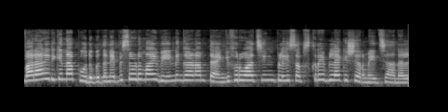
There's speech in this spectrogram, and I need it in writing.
വരാനിരിക്കുന്ന പുതുപുത്തൻ എപ്പിസോഡുമായി വീണ്ടും കാണാം. Thank for watching please subscribe like share my channel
